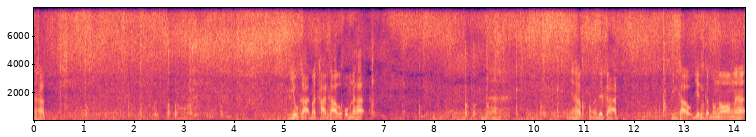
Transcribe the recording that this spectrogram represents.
นะครับ มีโอกาสมาทานข้าวกับผมนะครับนี่ครับบรรยากาศกินข้าวเย็นกับน้องๆนะฮะ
